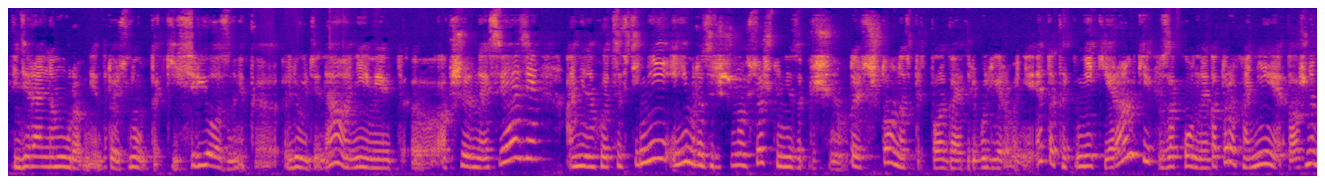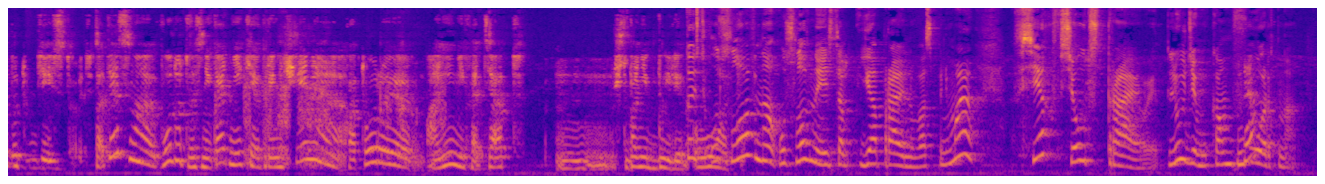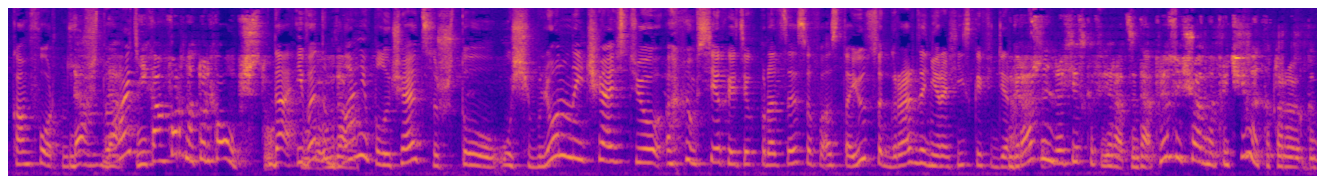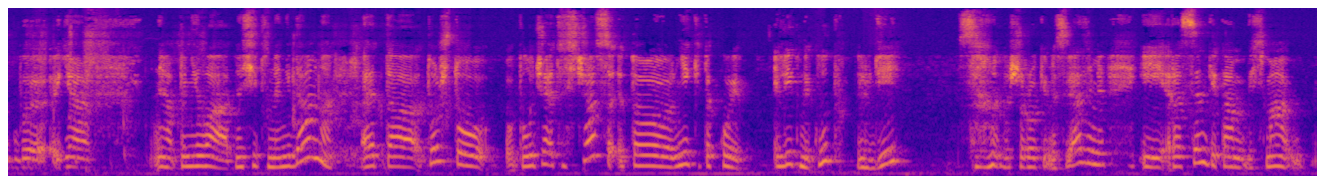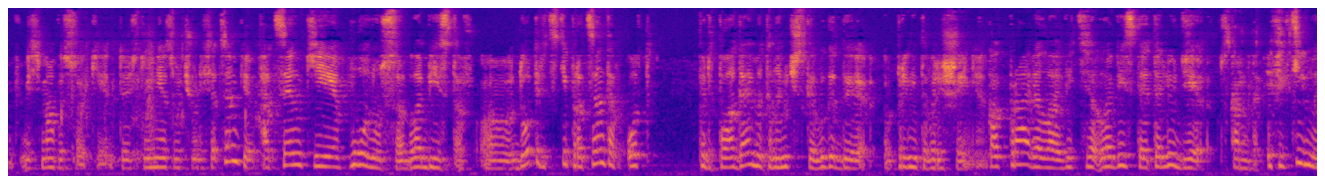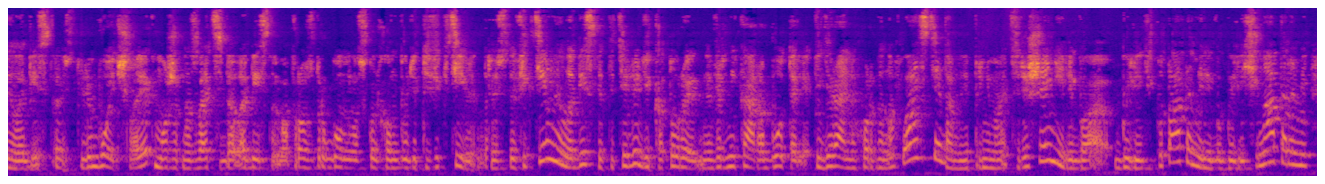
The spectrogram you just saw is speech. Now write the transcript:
федеральном уровне. То есть, ну, такие серьезные люди, да, они имеют э, обширные связи, они находятся в тени, и им разрешено все, что не запрещено. То есть, что у нас предполагает регулирование? Это как некие рамки, законы, в которых они должны будут действовать. Соответственно, будут возникать некие ограничения, которые они не хотят чтобы они были. То есть вот. условно, условно, если я правильно вас понимаю, всех все устраивает, людям комфортно. Да? Комфортно да, существовать. Да. Некомфортно только обществу. Да, и в этом да. плане получается, что ущемленной частью всех этих процессов остаются граждане Российской Федерации. Граждане Российской Федерации, да. Плюс еще одна причина, которую как бы я э, поняла относительно недавно, это то, что получается сейчас это некий такой элитный клуб людей, с широкими связями, и расценки там весьма, весьма высокие. То есть у меня озвучивались оценки, оценки бонуса лоббистов э, до 30% от предполагаемой экономической выгоды принятого решения. Как правило, ведь лоббисты – это люди, скажем так, эффективные лоббисты. То есть любой человек может назвать себя лоббистом. Вопрос в другом, насколько он будет эффективен. То есть эффективные лоббисты – это те люди, которые наверняка работали в федеральных органах власти, там, где принимаются решения, либо были депутатами, либо были сенаторами,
